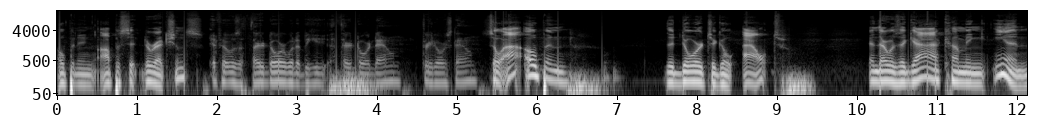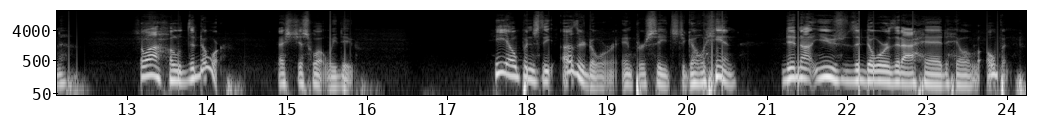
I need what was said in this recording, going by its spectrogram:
opening opposite directions. If it was a third door, would it be a third door down? Three doors down? So I opened the door to go out, and there was a guy coming in. So I hold the door. That's just what we do. He opens the other door and proceeds to go in. Did not use the door that I had held open,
